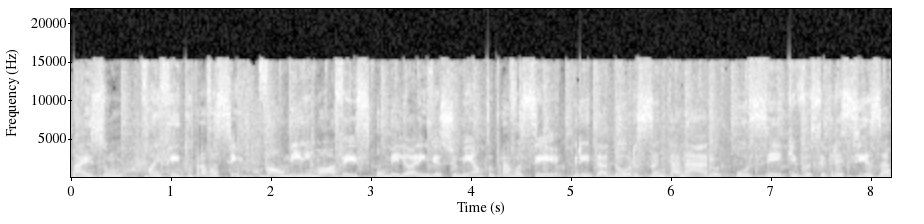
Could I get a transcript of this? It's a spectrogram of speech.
Mais um foi feito para você. Valmir Imóveis. O melhor investimento para você. Britador Zancanaro. O Z que você precisa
